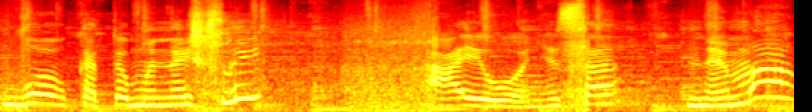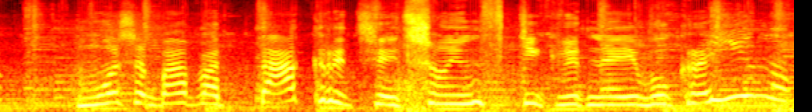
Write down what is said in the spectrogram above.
Вовка то ми знайшли, а Іоніса нема. Може, баба так кричить, що він втік від неї в Україну?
